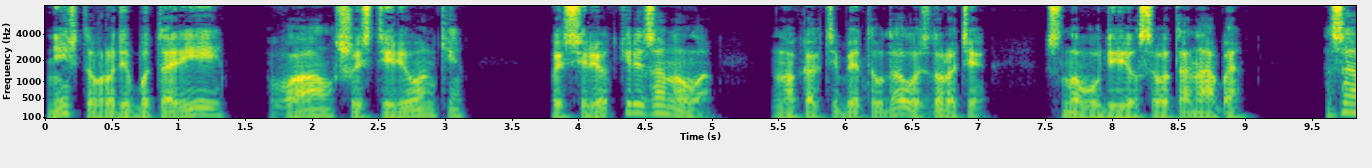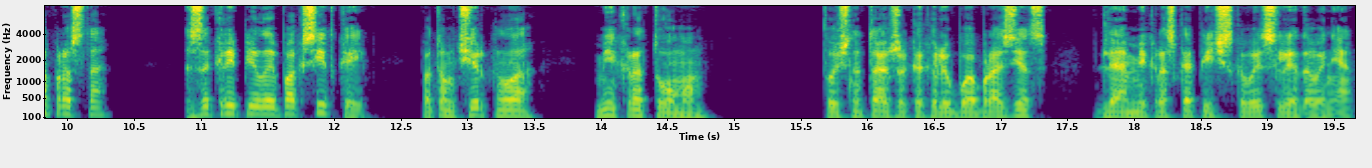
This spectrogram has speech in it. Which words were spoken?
нечто вроде батареи, вал, шестеренки. Посередке резануло. Но как тебе это удалось, Дороти? Снова удивился Ватанабе. Запросто. Закрепила эпоксидкой, потом чиркнула микротомом. Точно так же, как и любой образец для микроскопического исследования.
